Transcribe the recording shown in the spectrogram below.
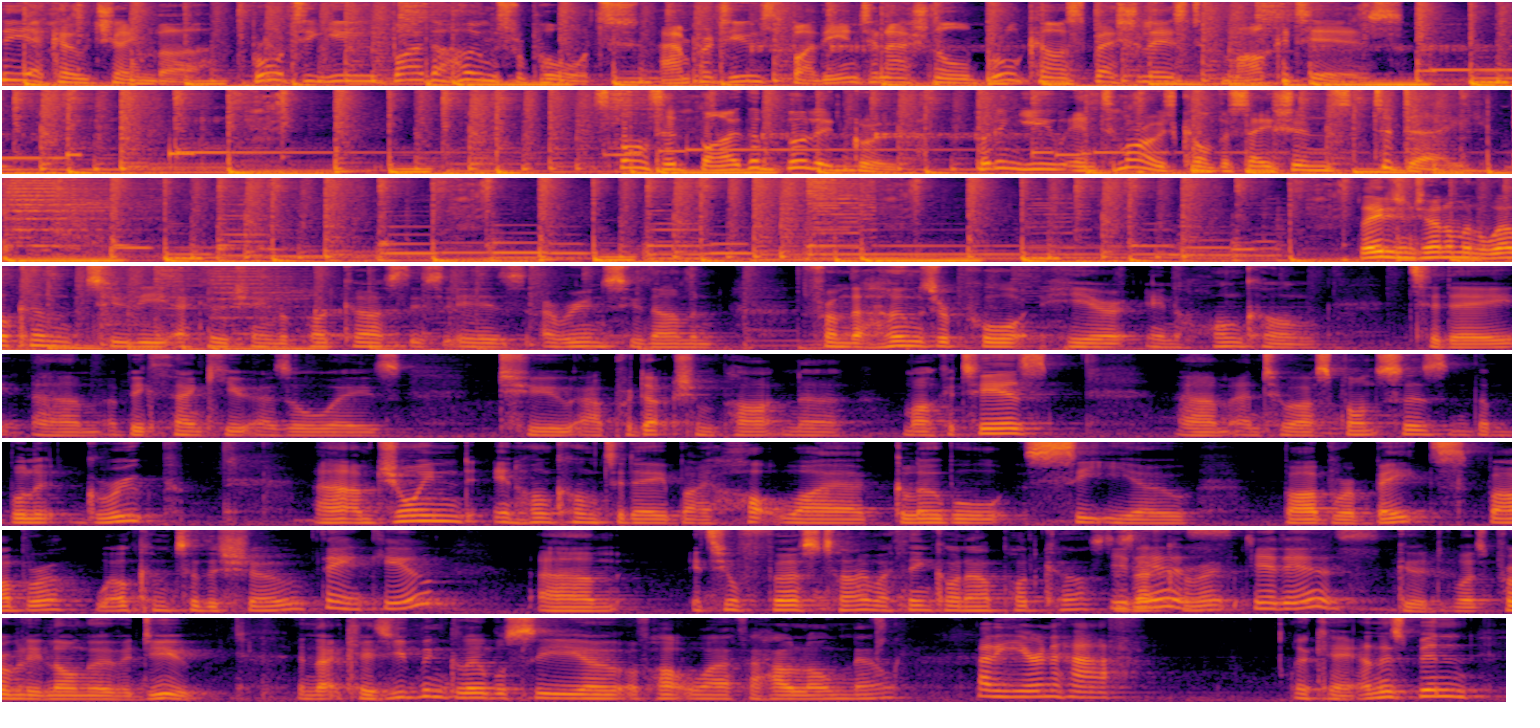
The Echo Chamber, brought to you by The Holmes Report and produced by the international broadcast specialist Markettiers. Sponsored by The Bullet Group, putting you in tomorrow's conversations today. Ladies and gentlemen, welcome to the Echo Chamber podcast. This is Arun Sudhaman from the Holmes Report here in Hong Kong today. Um, a big thank you, as always, to our production partner, Markettiers, um, and to our sponsors, the Bullet Group. Uh, I'm joined in Hong Kong today by Hotwire Global CEO Barbara Bates. Barbara, welcome to the show. Thank you. Um, it's your first time, I think, on our podcast. Is It that is. correct? It is. Good. Well, it's probably long overdue. In that case, you've been global CEO of Hotwire for how long now? About a year and a half. Okay, and there's been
